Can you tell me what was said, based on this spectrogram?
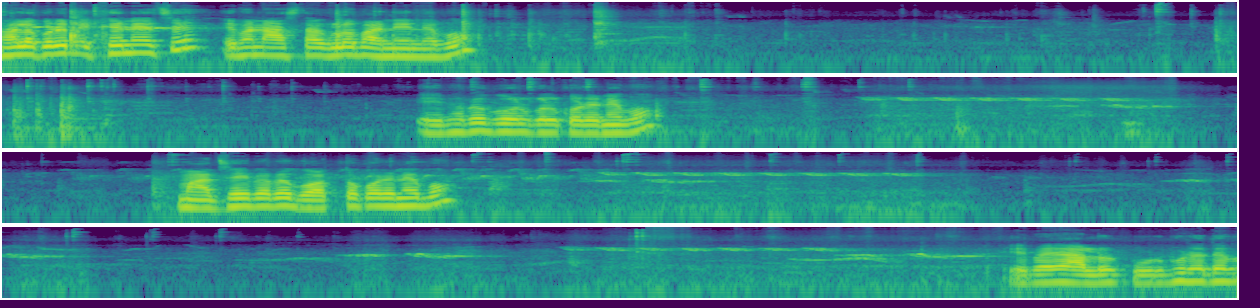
ভালো করে মেখে নিয়েছে, এবার নাস্তাগুলো বানিয়ে নেব। এইভাবে গোল গোল করে নেব। মাঝে এইভাবে গর্ত করে নেব। এবারে আলুর পুর ভরে দেব।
